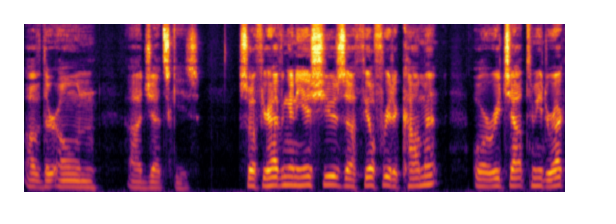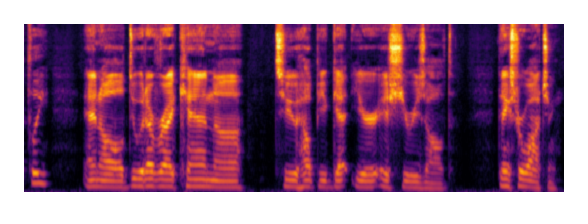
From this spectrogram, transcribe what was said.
of their own uh, jet skis. So if you're having any issues, uh, feel free to comment or reach out to me directly, and I'll do whatever I can uh, to help you get your issue resolved. Thanks for watching.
